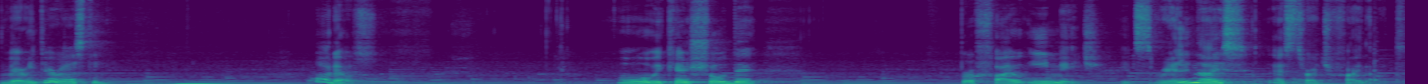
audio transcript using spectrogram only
Very interesting. What else? Oh, we can show the profile image. It's really nice. Let's try to find out.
